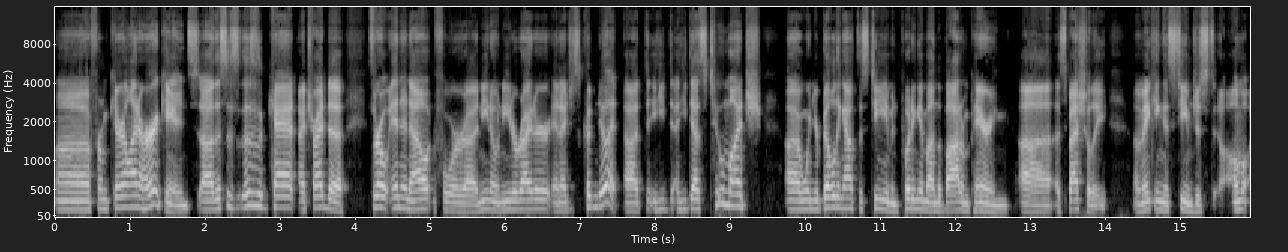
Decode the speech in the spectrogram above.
uh, from Carolina Hurricanes. Uh, this is this is a cat I tried to throw in and out for Nino Niederreiter, and I just couldn't do it. he he does too much when you're building out this team and putting him on the bottom pairing, especially uh, making this team just almost,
